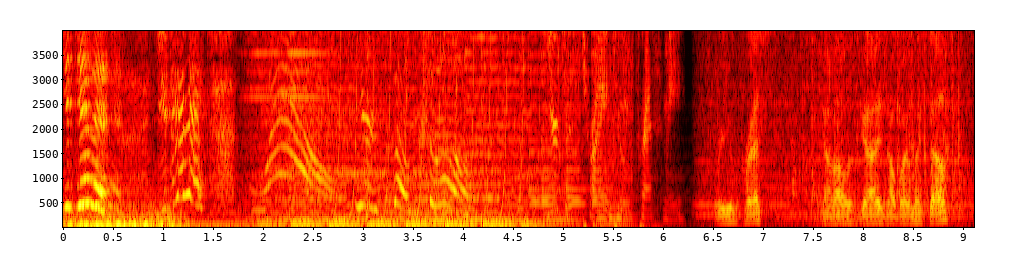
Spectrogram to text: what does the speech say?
You did it! You did it! Wow! You're so cool! You're just trying to impress me. Were you impressed? Got all those guys all by myself?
